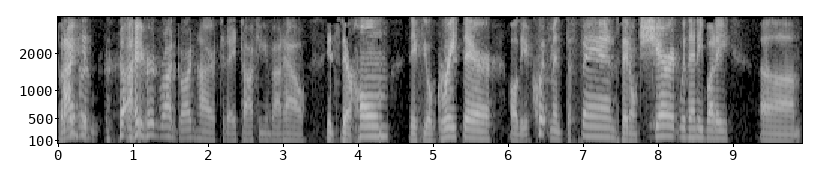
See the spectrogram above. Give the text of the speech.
but I, I heard I heard Ron Gardenhire today talking about how it's their home. They feel great there. All the equipment, the fans, they don't share it with anybody, um,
